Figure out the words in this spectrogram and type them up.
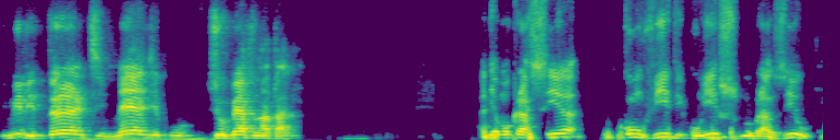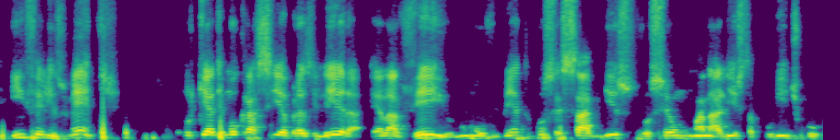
militante, médico, Gilberto Natali. A democracia convive com isso no Brasil, infelizmente, porque a democracia brasileira ela veio no movimento. Você sabe disso. Você é um analista político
